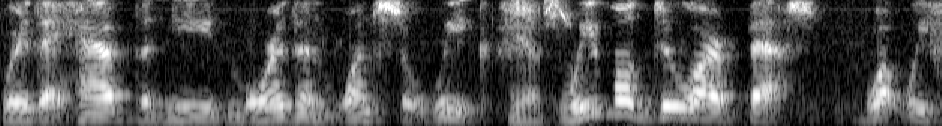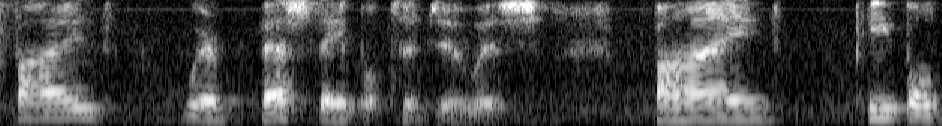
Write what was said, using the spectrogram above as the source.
where they have the need more than once a week, Yes. we will do our best. What we find we're best able to do is find people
